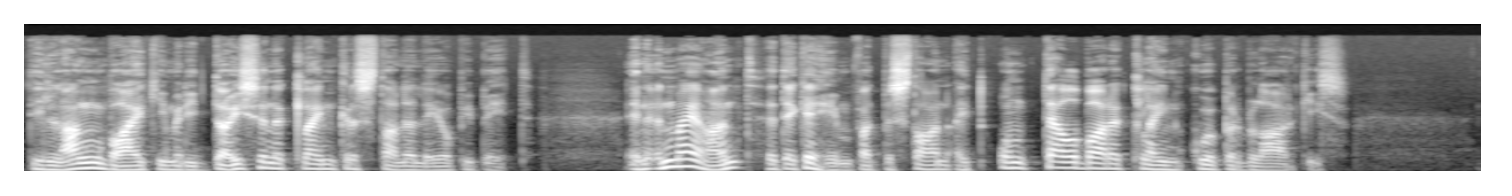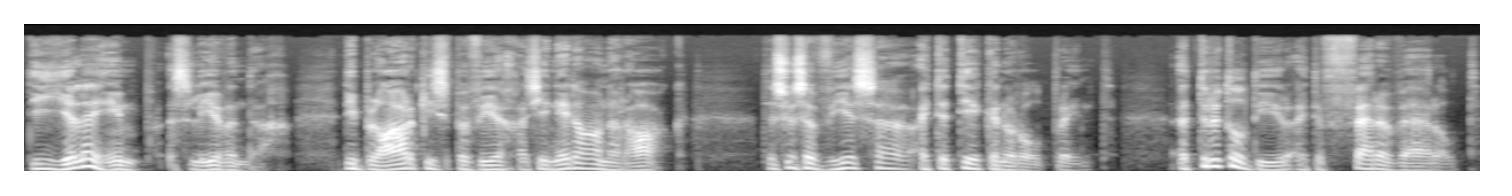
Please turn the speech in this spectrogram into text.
Die lang baadjie met die duisende klein kristalle lê op die bed. En in my hand het ek 'n hemp wat bestaan uit ontelbare klein koperblaartjies. Die hele hemp is lewendig. Die blaartjies beweeg as jy net daaraan raak. Dit is soos 'n wese uit 'n tekenrolprent, 'n troeteldier uit 'n verre wêreld.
